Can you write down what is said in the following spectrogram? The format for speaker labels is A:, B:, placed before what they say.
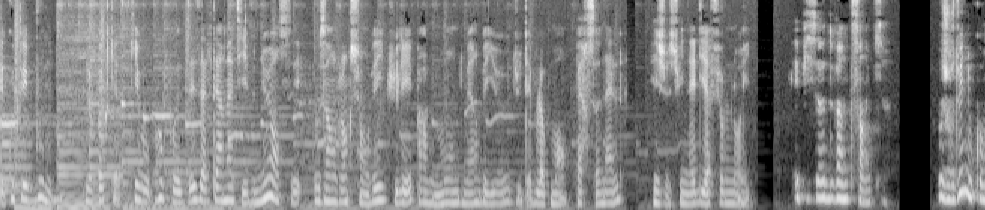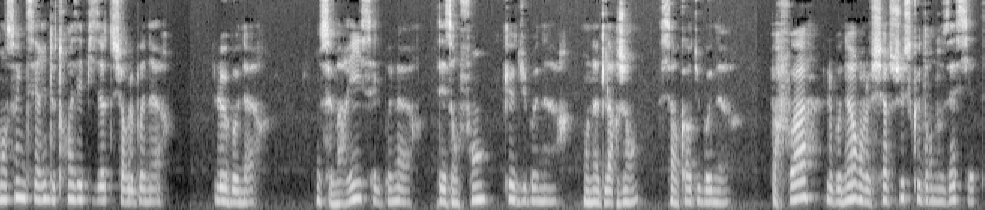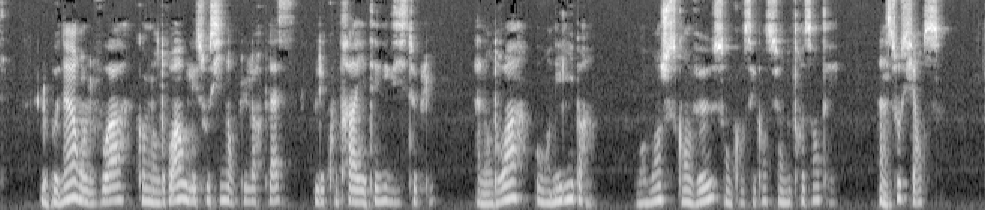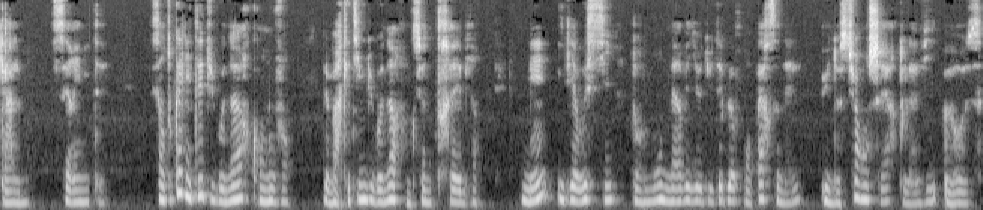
A: écoutez Boom, le podcast qui vous propose des alternatives nuancées aux injonctions véhiculées par le monde merveilleux du développement personnel. Et je suis Nadia Fulnori. Épisode 25. Aujourd'hui, nous commençons une série de trois épisodes sur le bonheur. Le bonheur. On se marie, c'est le bonheur. Des enfants, que du bonheur. On a de l'argent, c'est encore du bonheur. Parfois, le bonheur, on le cherche jusque dans nos assiettes. Le bonheur, on le voit comme l'endroit où les soucis n'ont plus leur place, où les contrariétés n'existent plus. Un endroit où on est libre, où on mange ce qu'on veut sans conséquence sur notre santé. Insouciance, calme, sérénité. C'est en tout cas l'idée du bonheur qu'on nous vend. Le marketing du bonheur fonctionne très bien. Mais il y a aussi, dans le monde merveilleux du développement personnel, une surenchère de la vie heureuse.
